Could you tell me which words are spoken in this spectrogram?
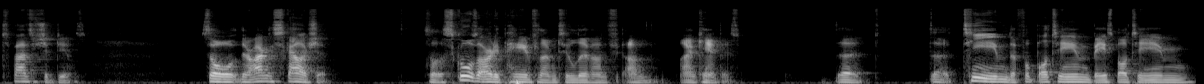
sponsorship deals. So they're on a scholarship. So the school's already paying for them to live on on on campus. The the team, the football team, baseball team,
